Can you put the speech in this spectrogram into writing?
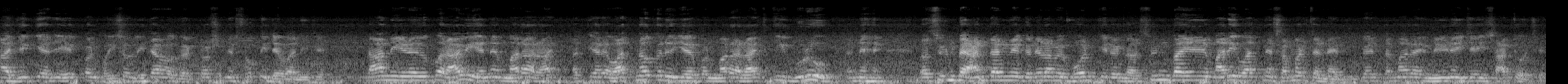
આ જગ્યાથી એક પણ પૈસો લીધા વગર ટ્રસ્ટને સોંપી દેવાની છે. આ નિર્ણય ઉપર આવી અને મારા રાજ, અત્યારે વાત ન કરવી જોઈએ, પણ મારા રાજકીય ગુરુ અને અશ્વિનભાઈ આંદાને ગઢડા મેં ફોન કર્યો એટલે અશ્વિનભાઈએ મારી વાતને સમર્થન આપ્યું કે તમારા નિર્ણય છે એ સાચો છે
